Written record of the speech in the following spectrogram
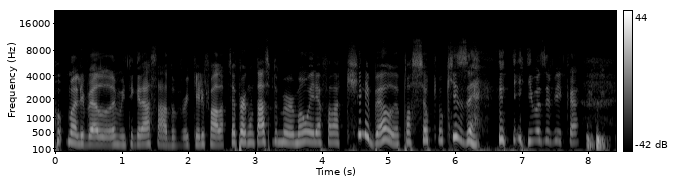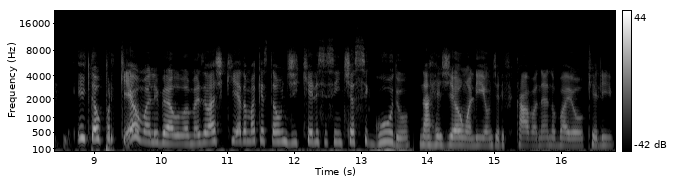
uma libélula é muito engraçado. Porque ele fala: se eu perguntasse pro meu irmão, ele ia falar: que libélula? Eu posso ser o que eu quiser. e você fica. Então, por que uma libélula? Mas eu acho que era uma questão de que ele se sentia seguro na região ali onde ele ficava, né? No Baio, que ele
